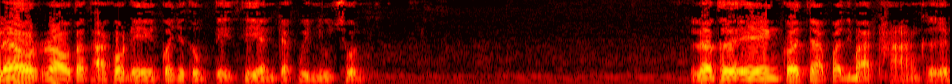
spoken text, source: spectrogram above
แล้วเราตถาคตเองก็จะถูกตีเตียนจากวินยูชน แล้วเธอเองก็จะปฏิบัติทางเขิน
